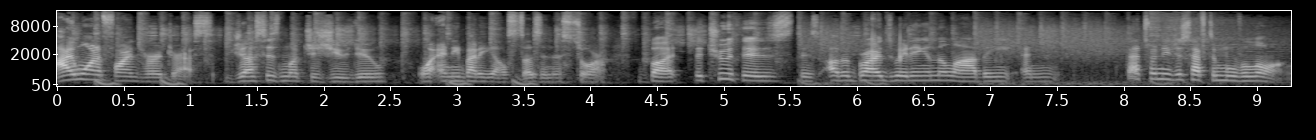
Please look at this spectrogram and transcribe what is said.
I want to find her a dress just as much as you do or anybody else does in this store. But the truth is, there's other brides waiting in the lobby, and that's when you just have to move along.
